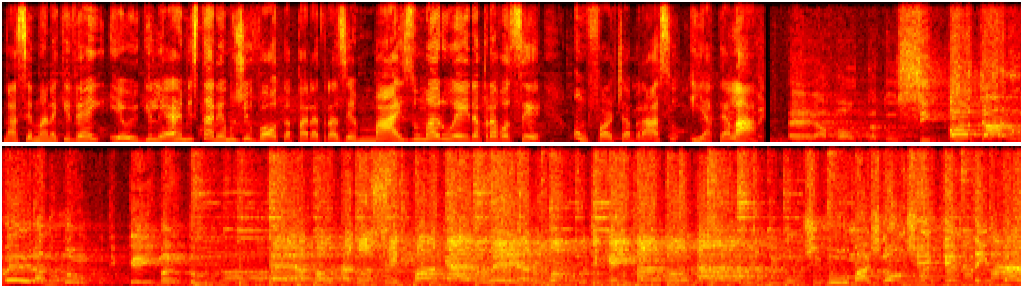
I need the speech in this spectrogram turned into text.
Na semana que vem, eu e o Guilherme estaremos de volta para trazer mais uma aroeira para você. Um forte abraço e até lá! É a volta do cipó de aroeira no lombo de quem mandou dar. É a volta do cipó de aroeira no lombo de quem mandou dar. De longe ou mais longe, quem tem fé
